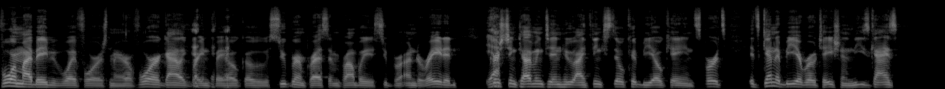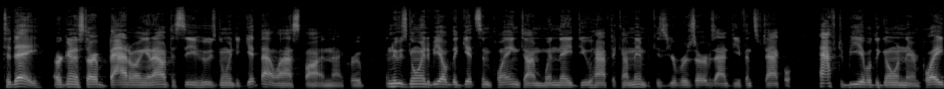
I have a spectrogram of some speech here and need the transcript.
for my baby boy Forrest Merrill, for a guy like Breiden Fehoko, who is super impressive and probably super underrated. Yeah. Christian Covington, who I think still could be okay in spurts. It's going to be a rotation. And these guys today are going to start battling it out to see who's going to get that last spot in that group and who's going to be able to get some playing time when they do have to come in because your reserves at defensive tackle have to be able to go in there and play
